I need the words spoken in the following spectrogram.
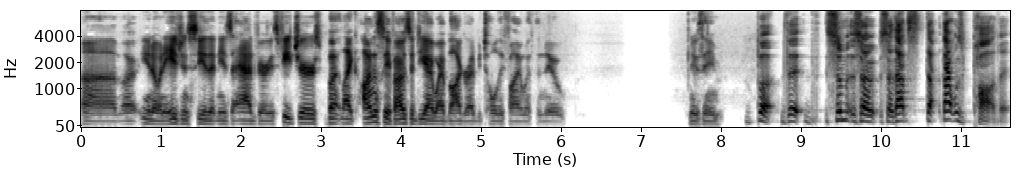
um, or, you know an agency that needs to add various features. But like honestly, if I was a DIY blogger, I'd be totally fine with the new new theme. But the some so so that's that, that was part of it.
